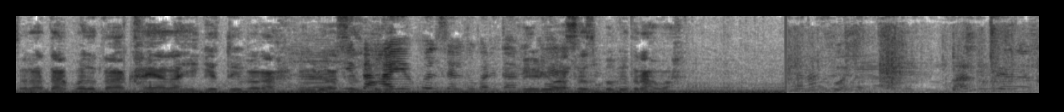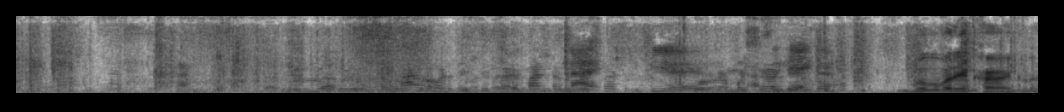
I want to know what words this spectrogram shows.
चला आता आपण आता खायला हे घेतोय बघा. व्हिडिओ हा, असंच हा बघत एक होलसेल दुकान इथं आम्ही व्हिडिओ असंच घेतो. बघत राहावा. बघू बरं खा इकडं.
